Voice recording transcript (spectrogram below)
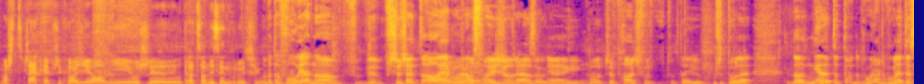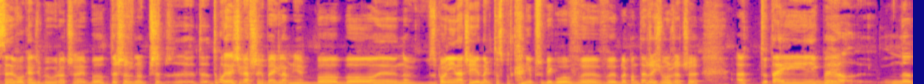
Masz tczakę, przychodzi on i już y, utracony syn wrócił. No bo to wuja, no. Przyszedł, o, jak urosłeś od razu, nie? I kurczę, wchodź tutaj, przytulę. No nie, no to, to, to w ogóle te sceny w Wakandzie były urocze, bo też, no, to, to było najciekawsze chyba jak dla mnie, bo, bo no, zupełnie inaczej jednak to spotkanie przebiegło w, w Black Pantherze siłą rzeczy, a tutaj jakby no,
